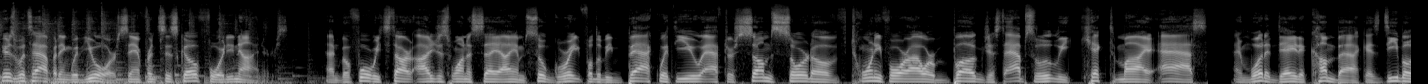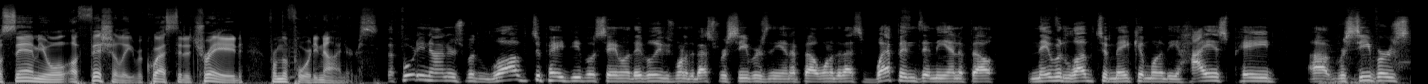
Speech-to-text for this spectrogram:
Here's what's happening with your San Francisco 49ers. And before we start, I just want to say I am so grateful to be back with you after some sort of 24 hour bug just absolutely kicked my ass. And what a day to come back as Deebo Samuel officially requested a trade from the 49ers. The 49ers would love to pay Deebo Samuel. They believe he's one of the best receivers in the NFL, one of the best weapons in the NFL, and they would love to make him one of the highest paid uh, receivers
